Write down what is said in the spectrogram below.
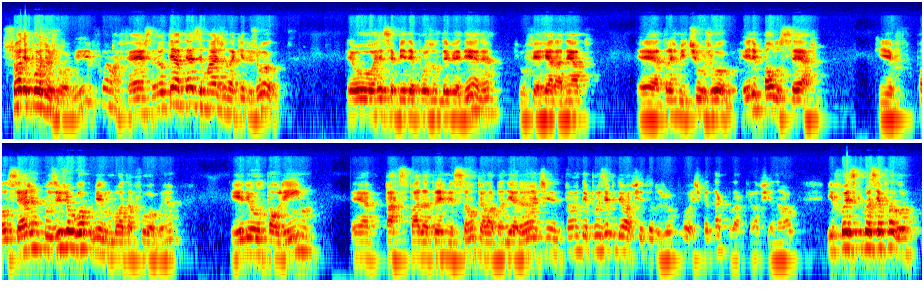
Só depois do jogo. E foi uma festa. Eu tenho até as imagens daquele jogo. Eu recebi depois um DVD, né? Que o Ferreira Neto é, transmitiu o jogo. Ele e Paulo Sérgio. Que Paulo Sérgio, inclusive, jogou comigo no Botafogo, né? Ele e o Paulinho é, participar da transmissão pela Bandeirante. Então, depois ele me deu a fita do jogo. Pô, espetacular, aquela final. E foi isso que você falou.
